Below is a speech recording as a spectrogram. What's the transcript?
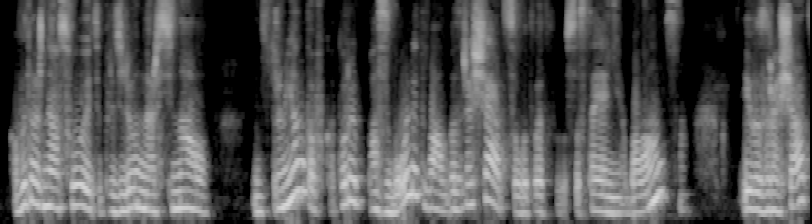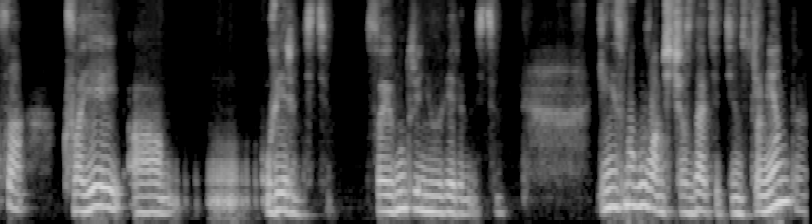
– вы должны освоить определенный арсенал инструментов, который позволит вам возвращаться вот в это состояние баланса и возвращаться к своей э, уверенности своей внутренней уверенности. Я не смогу вам сейчас дать эти инструменты,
